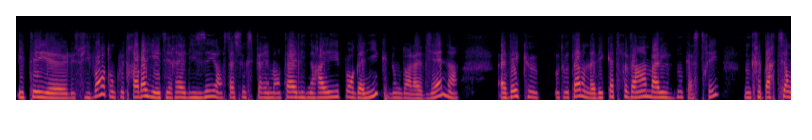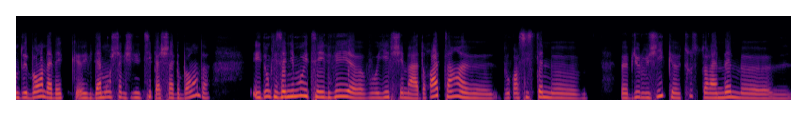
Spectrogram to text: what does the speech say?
était euh, le suivant. Donc, le travail a été réalisé en station expérimentale INRAE organique, donc dans la Vienne, avec euh, au total, on avait 81 mâles non castrés, donc répartis en deux bandes, avec évidemment chaque génotype à chaque bande. Et donc, les animaux étaient élevés, vous voyez le schéma à droite, hein, donc en système euh, euh, biologique, euh, tous dans la même, euh,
